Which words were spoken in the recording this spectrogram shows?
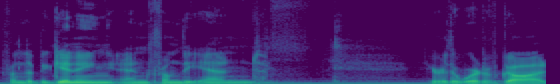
from the beginning and from the end. Hear the word of God.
